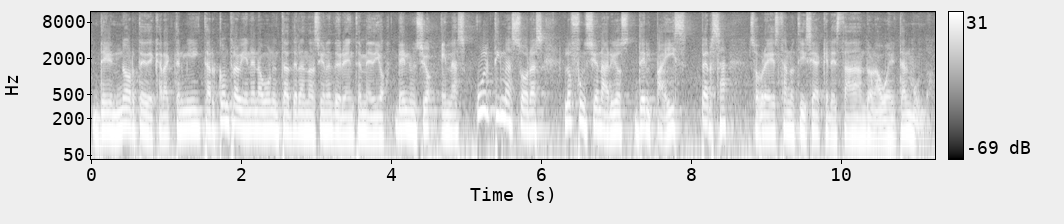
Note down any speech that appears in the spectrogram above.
del norte de carácter militar contravienen la voluntad de las naciones de Oriente Medio, denunció en las últimas horas los funcionarios del país persa sobre esta noticia que le está dando la vuelta al mundo.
